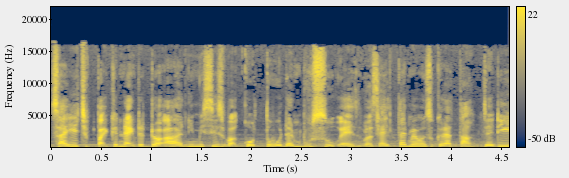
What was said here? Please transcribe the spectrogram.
saya cepat connect the dot ah. Ni mesti sebab kotor dan busuk kan Sebab syaitan memang suka datang. Jadi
